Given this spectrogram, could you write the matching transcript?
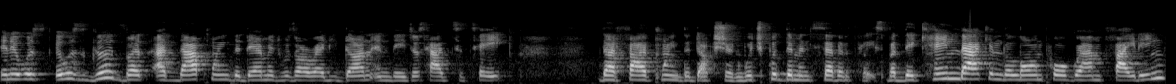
and it was it was good but at that point the damage was already done and they just had to take that five point deduction which put them in seventh place but they came back in the long program fighting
